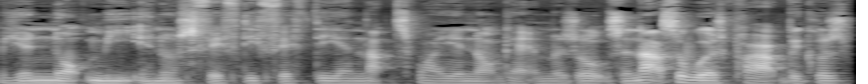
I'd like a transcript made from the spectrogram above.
You're not meeting us 50 50, and that's why you're not getting results. And that's the worst part because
